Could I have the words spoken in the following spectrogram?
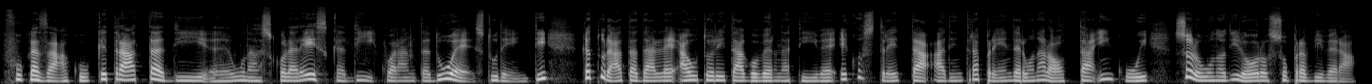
Fukasaku che tratta di eh, una scolaresca di 42 studenti catturata dalle autorità governative e costretta ad intraprendere una lotta in cui solo uno di loro sopravviverà.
